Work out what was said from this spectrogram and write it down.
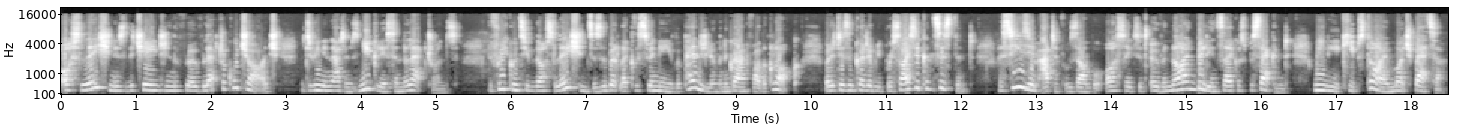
Oscillation is the change in the flow of electrical charge between an atom's nucleus and electrons. The frequency of the oscillations is a bit like the swinging of a pendulum in a grandfather clock, but it is incredibly precise and consistent. A cesium atom, for example, oscillates at over 9 billion cycles per second, meaning it keeps time much better.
